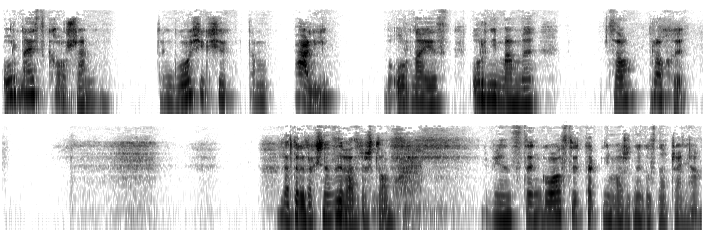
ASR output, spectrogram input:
Urna jest koszem. Ten głosik się tam pali, bo urna jest, w urnie mamy co? Prochy. Dlatego tak się nazywa zresztą. Więc ten głos to i tak nie ma żadnego znaczenia.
